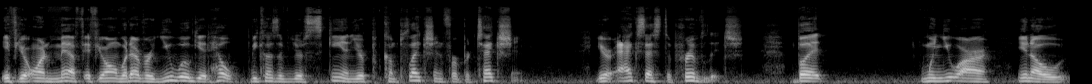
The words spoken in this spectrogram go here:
if you're on meth, if you're on whatever, you will get help because of your skin, your complexion for protection, your access to privilege. But when you are, you know,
